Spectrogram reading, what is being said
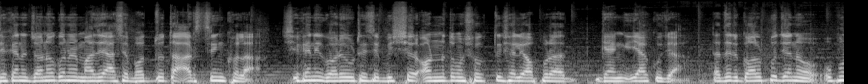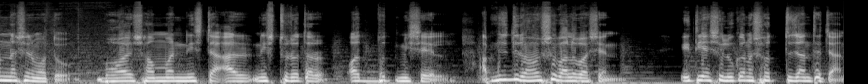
যেখানে জনগণের মাঝে আছে ভদ্রতা আর শৃঙ্খলা, সেখানে গড়ে উঠেছে বিশ্বের অন্যতম শক্তিশালী অপরাধ গ্যাং ইয়াকুজা। তাদের গল্প যেন উপন্যাসের মতো। ভয়, সম্মান, নিষ্ঠা আর নিষ্ঠুরতার অদ্ভুত মিশেল। আপনি যদি রহস্য ভালোবাসেন, ইতিহাসে লুকানো সত্য জানতে চান,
